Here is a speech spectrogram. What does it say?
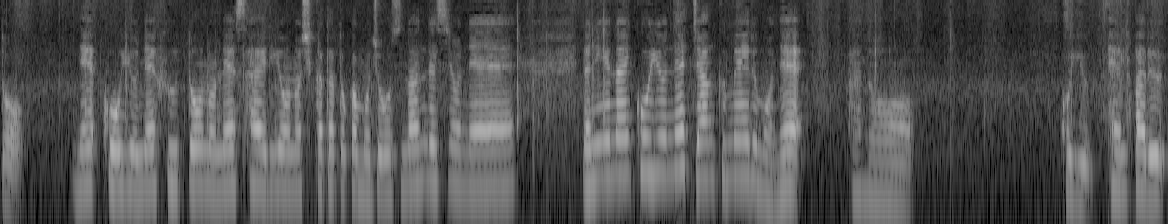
筒。ね、こういうね、封筒のね、再利用の仕方とかも上手なんですよね。何気ないこういうね、ジャンクメールもね、あのこういうペンパル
